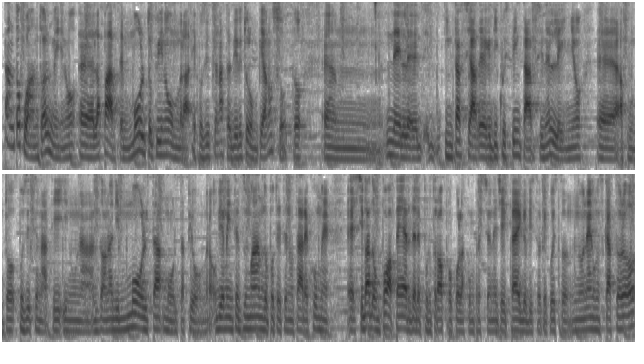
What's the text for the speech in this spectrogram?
tanto quanto almeno eh, la parte molto più in ombra e posizionata addirittura un piano sotto ehm, nel, intarsiate, di questi intarsi nel legno eh, appunto posizionati in una zona di molta molta più ombra. Ovviamente zoomando potete notare come eh, si vada un po' a perdere purtroppo con la compressione JPEG, visto che questo non è uno scatto RAW,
